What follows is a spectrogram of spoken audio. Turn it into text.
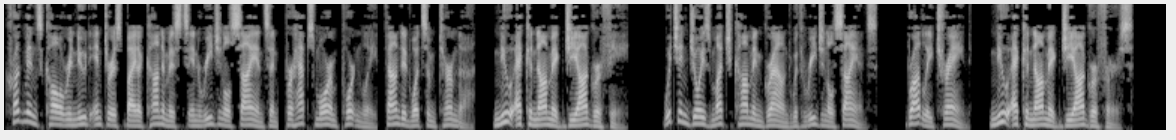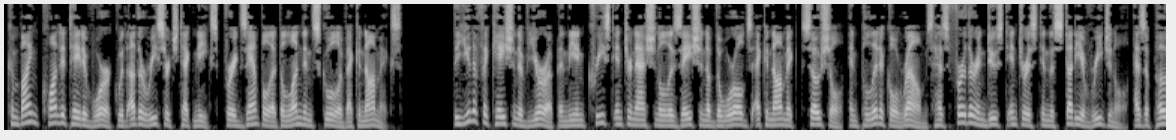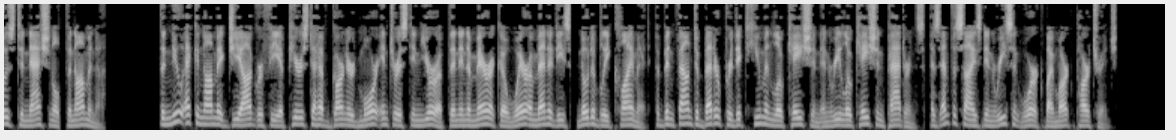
Krugman's call renewed interest by economists in regional science and, perhaps more importantly, founded what some term the new economic geography which enjoys much common ground with regional science. Broadly trained, new economic geographers combine quantitative work with other research techniques, for example at the London School of Economics. The unification of Europe and the increased internationalization of the world's economic, social, and political realms has further induced interest in the study of regional, as opposed to national, phenomena. The new economic geography appears to have garnered more interest in Europe than in America where amenities, notably climate, have been found to better predict human location and relocation patterns, as emphasized in recent work by Mark Partridge.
